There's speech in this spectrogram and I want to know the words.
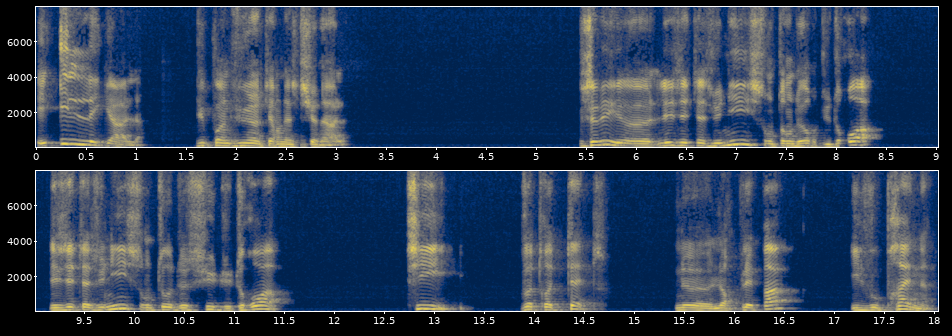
et illégales du point de vue international. Vous savez, euh, les États-Unis sont en dehors du droit. Les États-Unis sont au-dessus du droit. Si votre tête ne leur plaît pas, ils vous prennent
